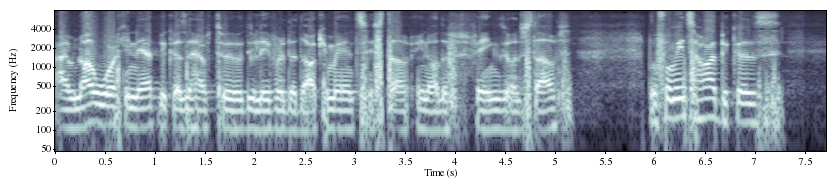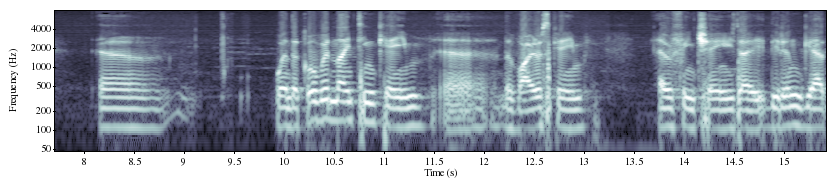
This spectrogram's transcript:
I'm not working yet because I have to deliver the documents and stuff, you know, the things, all the stuff. But for me, it's hard because uh, when the COVID-19 came, uh, the virus came, everything changed. I didn't get.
